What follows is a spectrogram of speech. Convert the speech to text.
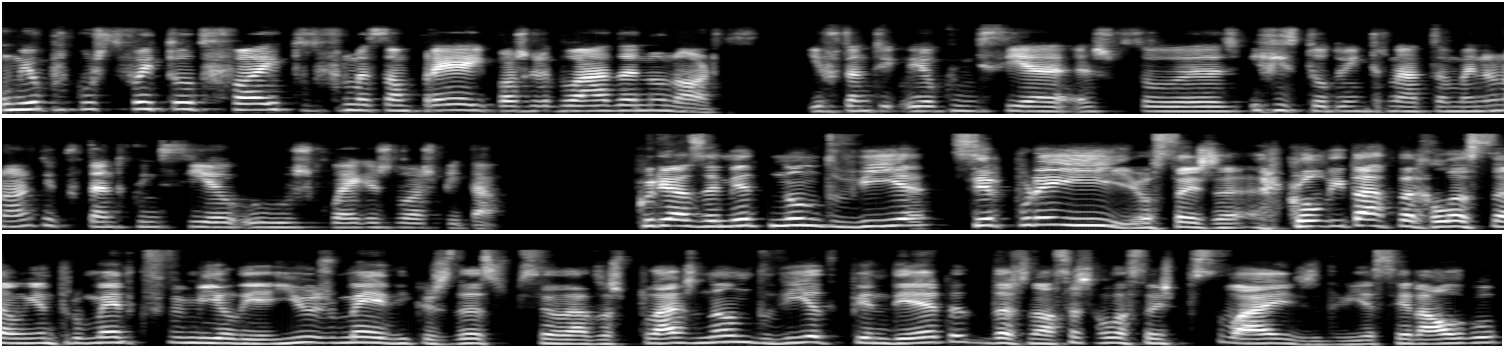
o meu percurso foi todo feito de formação pré e pós-graduada no Norte. E, portanto, eu conhecia as pessoas e fiz todo o internato também no Norte e, portanto, conhecia os colegas do hospital. Curiosamente, não devia ser por aí, ou seja, a qualidade da relação entre o médico de família e os médicos das especialidades hospitalares não devia depender das nossas relações pessoais, devia ser algo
